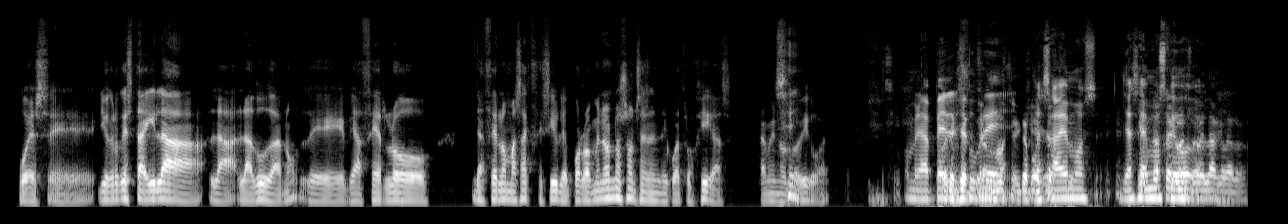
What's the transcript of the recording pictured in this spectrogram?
Pues eh, yo creo que está ahí la, la- la duda, ¿no? De, de hacerlo de hacerlo más accesible. Por lo menos no son 64 gigas. También os Sí. lo digo. ¿eh? Hombre, Apple qué ya sabemos, ya sabemos que, consuela, claro.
